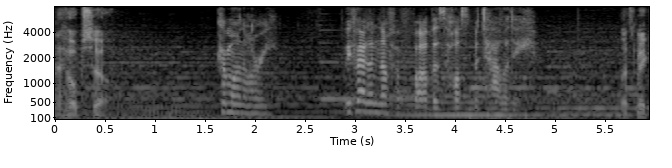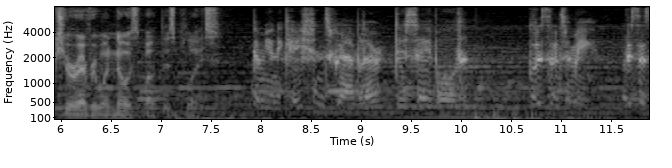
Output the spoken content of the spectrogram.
I hope so. Come on, Ori. We've had enough of Father's hospitality. Let's make sure everyone knows about this place. Communication scrambler disabled. Listen to me. This is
